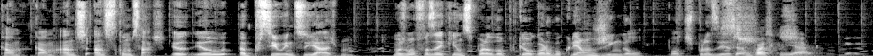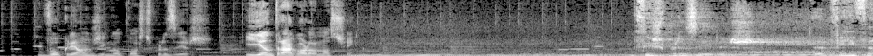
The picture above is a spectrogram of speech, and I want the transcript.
Calma, calma. Antes, antes de começares, eu, eu aprecio o entusiasmo, mas vou fazer aqui um separador porque eu agora vou criar um jingle para os desprazeres. Sempre vais criar? Vou criar um jingle para os desprazeres. E entra agora o nosso jingle. Desprazeres da vida.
